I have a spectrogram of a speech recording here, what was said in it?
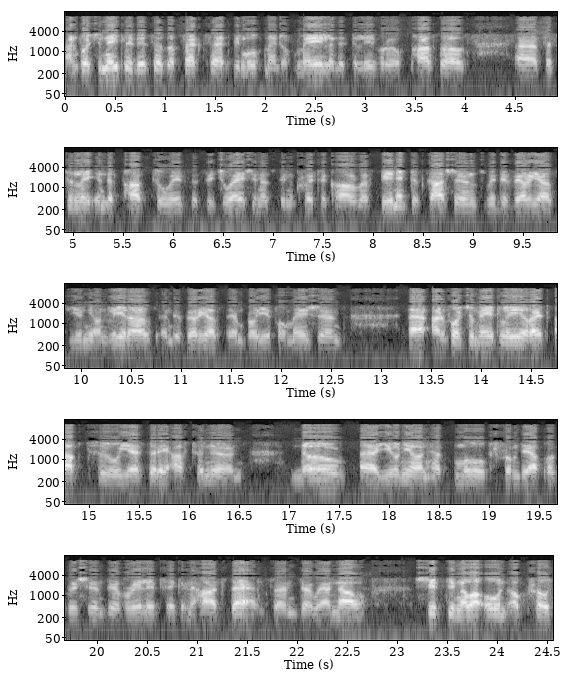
unfortunately, this has affected the movement of mail and the delivery of parcels uh, certainly in the past two weeks, the situation has been critical. We've been in discussions with the various union leaders and the various employee formations. Uh, unfortunately, right up to yesterday afternoon, no uh, union has moved from their positions. They've really taken a hard stance, and uh, we are now shifting our own approach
